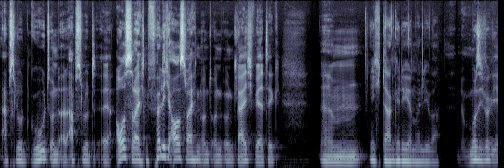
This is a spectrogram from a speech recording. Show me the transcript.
absolut gut und absolut äh, ausreichend, völlig ausreichend und, und, und gleichwertig. Ähm, ich danke dir, mein Lieber. Muss ich wirklich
